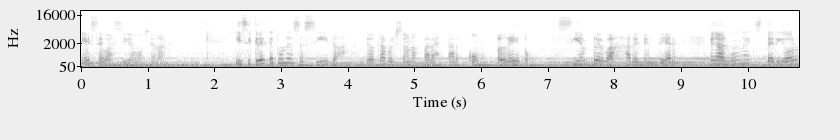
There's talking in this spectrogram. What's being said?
ese vacío emocional. Y si crees que tú necesitas de otra persona para estar completo, siempre vas a depender en algún exterior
